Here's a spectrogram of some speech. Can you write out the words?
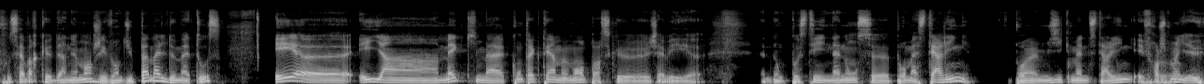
faut savoir que dernièrement j'ai vendu pas mal de matos et euh, et il y a un mec qui m'a contacté un moment parce que j'avais euh, donc posté une annonce pour ma Sterling pour la musique Man Sterling. Et franchement il y a eu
